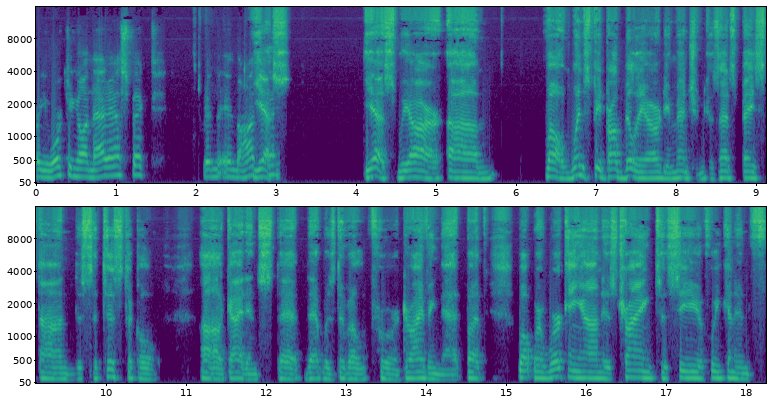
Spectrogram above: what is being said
are you working on that aspect? in, in the hot Yes. Yes, we are. Um, well, wind speed probability I already mentioned because that's based on the statistical uh, guidance that that was developed for driving that. But what we're working on is trying to see if we can inf-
